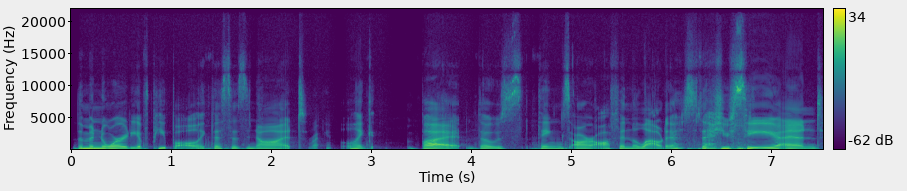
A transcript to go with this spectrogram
the minority of people. Like this is not Right. like but those things are often the loudest that you see and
